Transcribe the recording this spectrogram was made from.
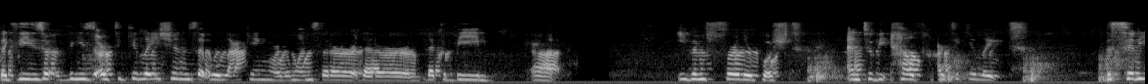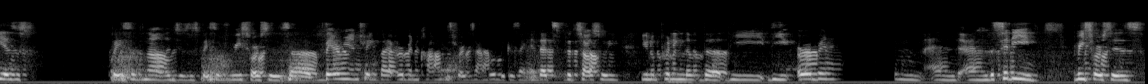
like these are these articulations that we're lacking, or the ones that are that are that could be uh, even further pushed, and to be help articulate the city as a space of knowledge, as a space of resources. Uh, very intrigued by urban commons, for example, because I that's that's also you know putting the the the, the urban and and the city resources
